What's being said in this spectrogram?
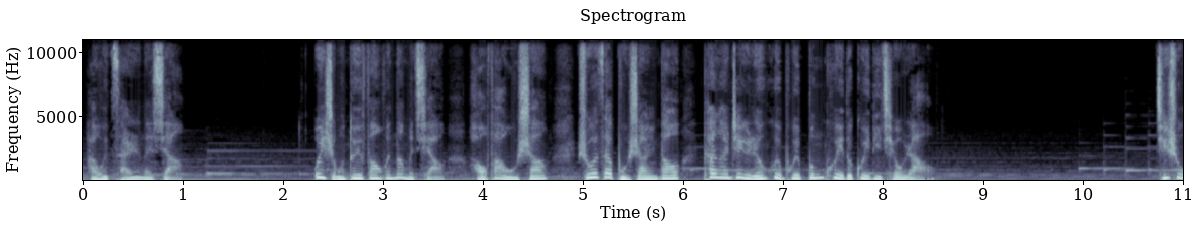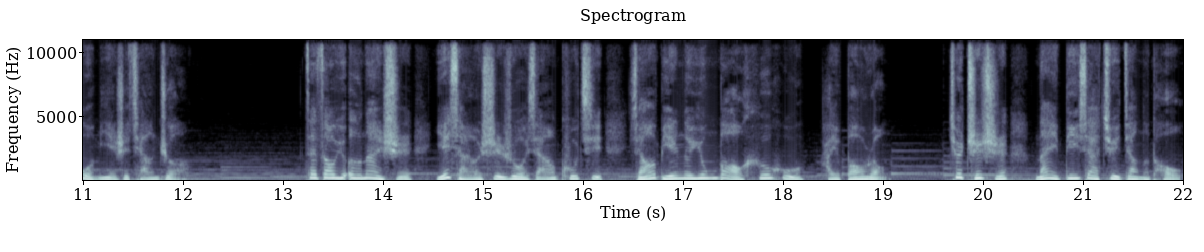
还会残忍的想：为什么对方会那么强，毫发无伤？如果再补上一刀，看看这个人会不会崩溃的跪地求饶？其实我们也是强者，在遭遇恶难时，也想要示弱，想要哭泣，想要别人的拥抱、呵护，还有包容。却迟迟难以低下倔强的头。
